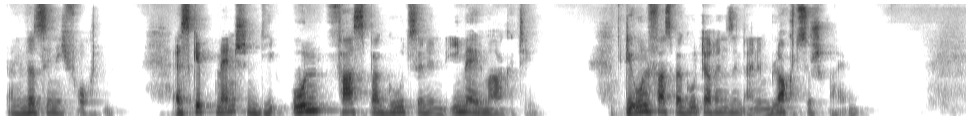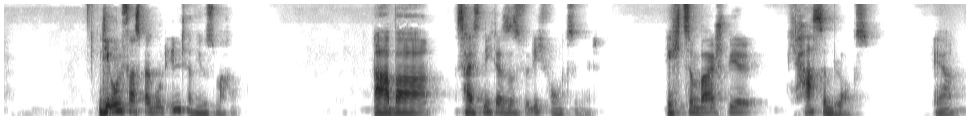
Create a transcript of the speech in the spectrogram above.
dann wird sie nicht fruchten. Es gibt Menschen, die unfassbar gut sind in E-Mail-Marketing, die unfassbar gut darin sind, einen Blog zu schreiben, die unfassbar gut Interviews machen. Aber das heißt nicht, dass es für dich funktioniert. Ich zum Beispiel, ich hasse Blogs. Ja,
